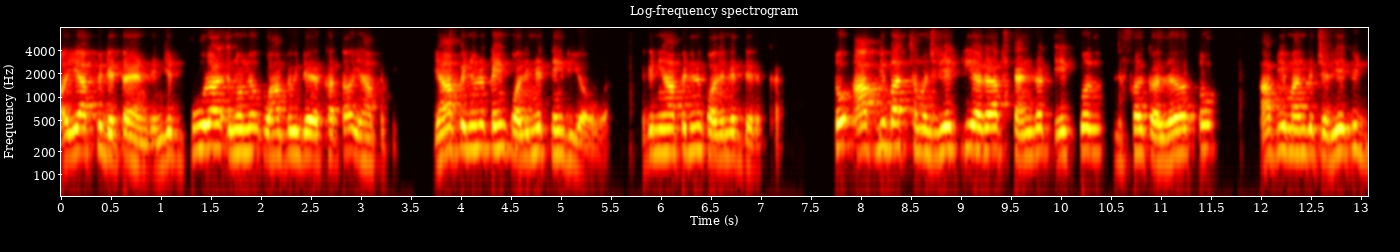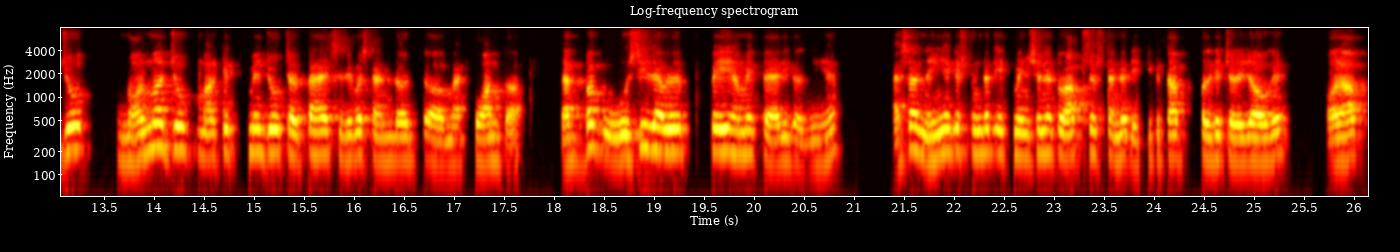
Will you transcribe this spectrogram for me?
और ये आपके डेटा हैंडलिंग ये पूरा इन्होंने वहाँ पे भी दे रखा था यहाँ पे भी। यहाँ पे इन्होंने कहीं कोऑर्डिनेट नहीं दिया हुआ, लेकिन यहाँ पे इन्होंने कोऑर्डिनेट दे रखा है। तो आप भी बात समझिए कि अगर आप स्टैंडर्ड एक को रिफर कर रहे हो तो आप ये मान के चलिए कि जो नॉर्मल जो मार्केट में जो चलता है सिलेबस स्टैंडर्ड मैथफॉन का, लगभग उसी लेवल पे ही हमें तैयारी करनी है। ऐसा नहीं है कि स्टैंडर्ड एट मेंशन है तो आप सिर्फ़ स्टैंडर्ड एट की किताब पढ़ के चले जाओगे और आप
